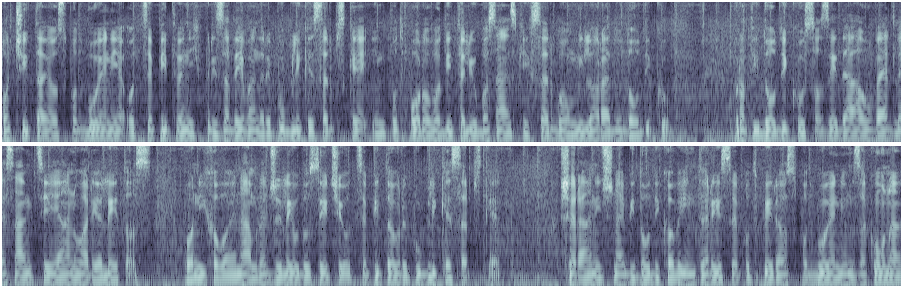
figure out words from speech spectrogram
očitajo spodbujanje odcepitvenih prizadevanj Republike Srpske in podporo voditelju bosanskih Srbov Miloradu Dodiku. Proti Dodiku so ZDA uvedle sankcije januarja letos, po njihovo je namreč želel doseči odcepitev Republike Srpske. Šeranič naj bi Dodikove interese podpiral s podbujanjem zakona,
